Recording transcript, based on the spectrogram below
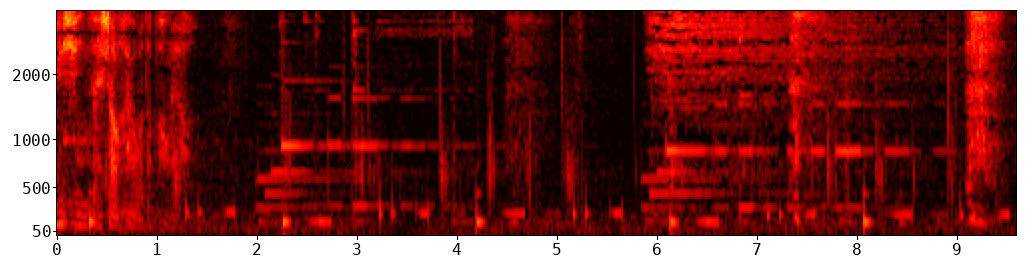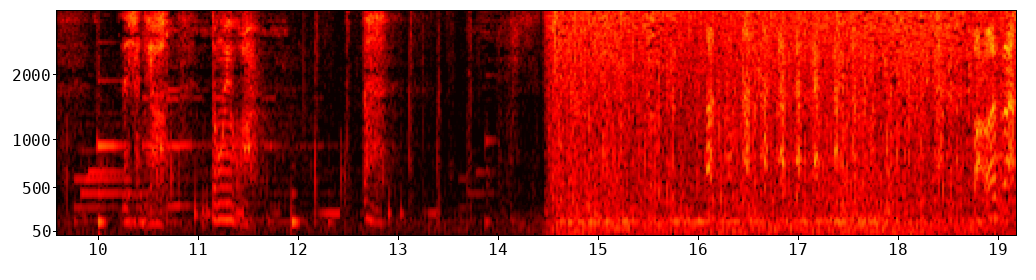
允许你再伤害我的朋友。雷神庭，等我一会儿。宝藏！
